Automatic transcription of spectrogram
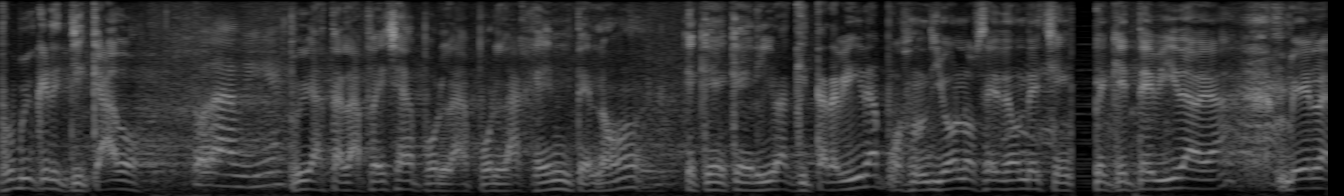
fue muy criticado Todavía. pues hasta la fecha por la, por la gente, ¿no? Que, que, que le iba a quitar vida, pues yo no sé de dónde ching le quité vida, ¿verdad? Vela,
